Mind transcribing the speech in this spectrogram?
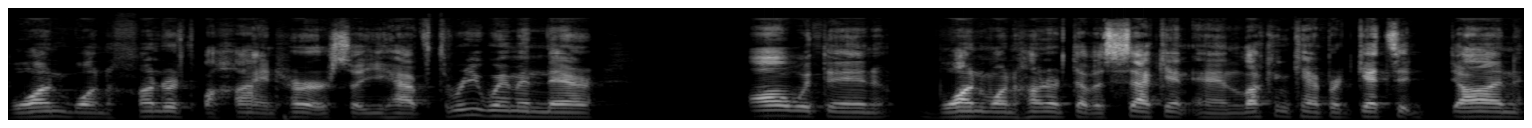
one one hundredth behind her. So you have three women there, all within one one hundredth of a second, and Luckenkemper gets it done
